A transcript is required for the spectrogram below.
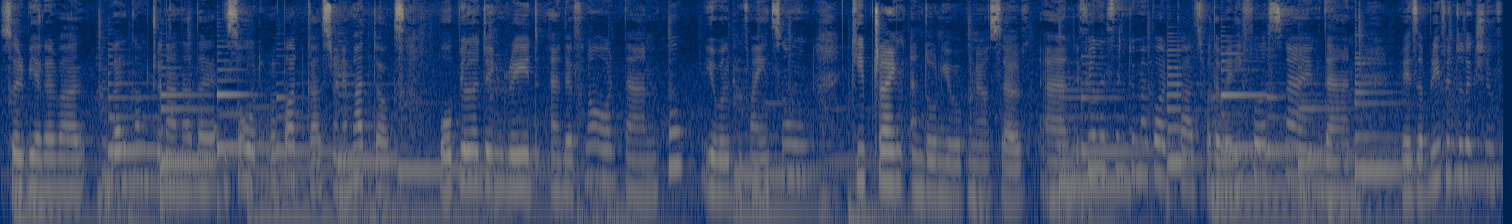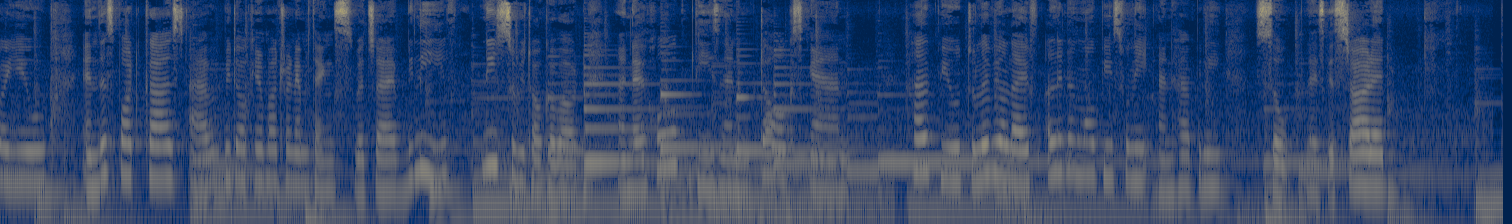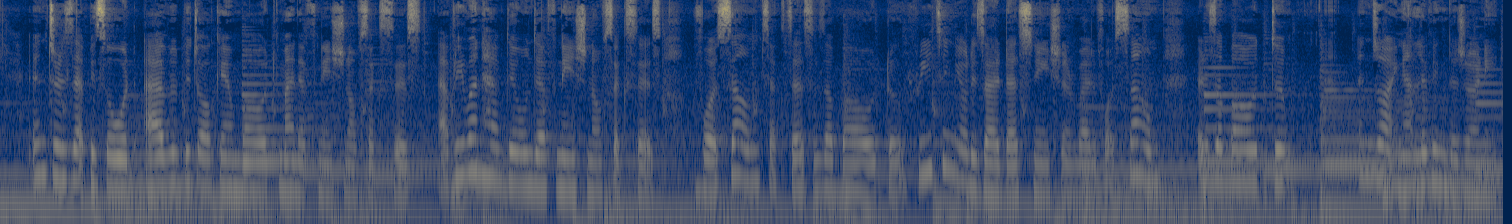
Surbhi Agarwal. Welcome to another episode of a podcast on Heart Talks. Hope you're doing great, and if not, then hope you will be fine soon. Keep trying and don't give up on yourself. And if you're listening to my podcast for the very first time, then here's a brief introduction for you. In this podcast, I will be talking about random things which I believe needs to be talked about, and I hope these random talks can help you to live your life a little more peacefully and happily. So, let's get started. In today's episode, I will be talking about my definition of success. Everyone have their own definition of success. For some, success is about uh, reaching your desired destination, while for some, it is about uh, enjoying and living the journey.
